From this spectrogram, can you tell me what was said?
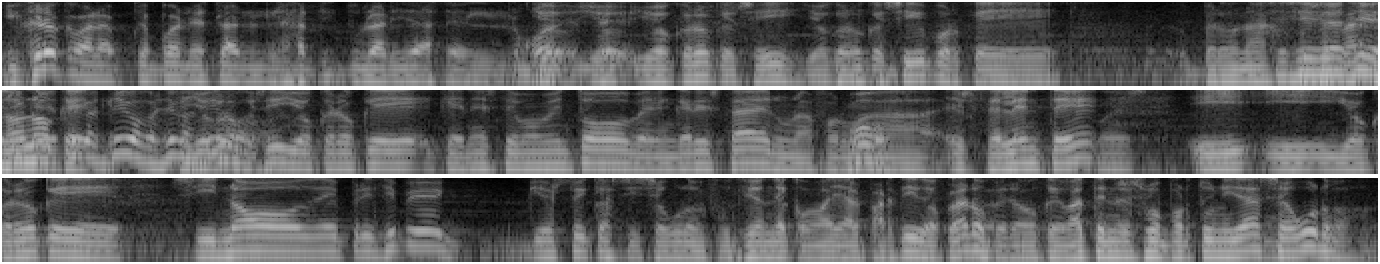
Y creo que, van a- que pueden estar en la titularidad el Yo, jueves. yo- ¿eh? yo creo que sí, yo creo que sí, porque. Perdona. Sí, sí, José sí, Fran. sí, no, sí, no, que estoy que, contigo, que estoy que yo creo que sí, yo creo que, que en este momento Berenguer está en una forma excelente Pues- y, y yo creo que si no de principio, yo estoy casi seguro en función de cómo vaya el partido, claro, pero que va a tener su oportunidad seguro.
